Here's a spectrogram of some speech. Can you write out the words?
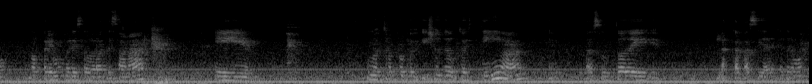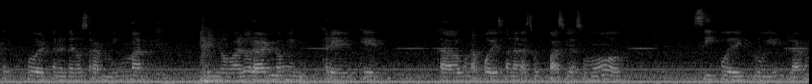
no nos creemos merecedoras de sanar. Eh, nuestros propios issues de autoestima, el asunto de las capacidades que tenemos que poder tener de nosotras mismas, el no valorarnos, en creer que cada una puede sanar a su espacio y a su modo, sí puede influir, claro.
